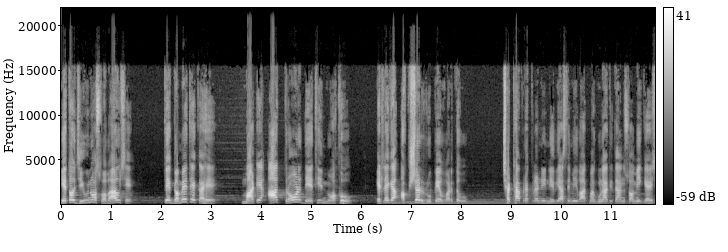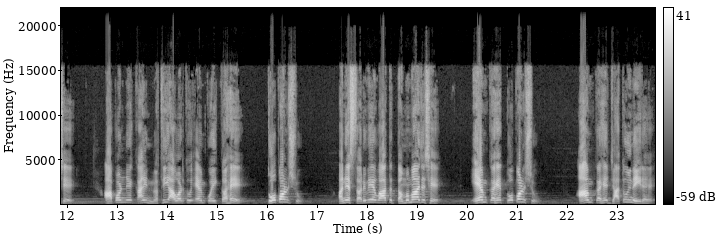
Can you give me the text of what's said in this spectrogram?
એ તો જીવનો સ્વભાવ છે. તે ગમે તે કહે, માટે આ ત્રણ દેહથી નોખું એટલે કે અક્ષર રૂપે વર્તવું. છઠ્ઠા પ્રકરણની નેવ્યાસીમી વાતમાં ગુણાતીતાન સ્વામી કહે છે, આપણને કાંઈ નથી આવડતું એમ કોઈ કહે તો પણ શું? અને સર્વે વાત તમમાં જ છે. એમ કહે તો પણ શું? આમ કહે જાતું નહીં રહે.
